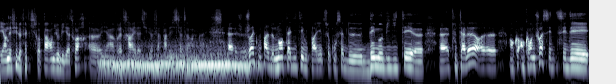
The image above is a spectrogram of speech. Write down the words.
Et en effet, le fait qu'il ne soit pas rendu obligatoire, euh, il y a un vrai travail là-dessus à faire par le législateur. je, voudrais qu'on parle de mentalité. Vous parliez de ce concept de démobilité tout à l'heure. encore, encore une fois, c'est des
